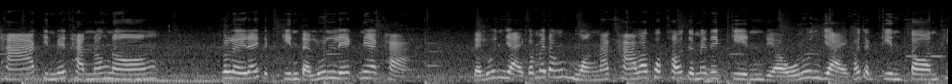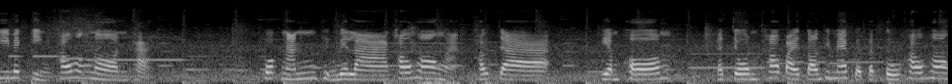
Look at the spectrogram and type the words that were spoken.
ช้ากินไม่ทันน้องๆ ก็เลยได้กินแต่รุ่นเล็กเนี่ยค่ะ แต่รุ่นใหญ่ก็ไม่ต้องห่วงนะคะ ว่าพวกเขาจะไม่ได้กิน เดี๋ยวรุ่นใหญ่เขาจะกินตอนที่แม่กิ่งเข้าห้องนอนค่ะ พวกนั้นถึงเวลาเข้าห้องอะเขาจะเตรียมพร้อมกระโจนเข้าไปตอนที่แม่เปิดประตูเข้าห้อง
